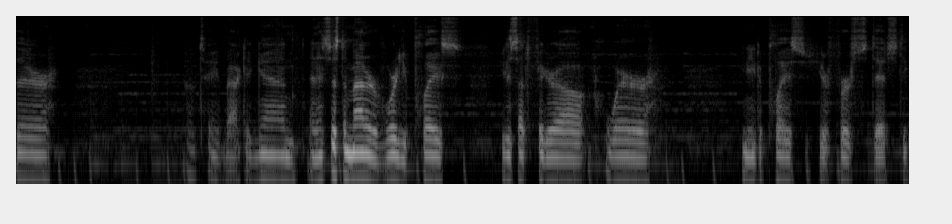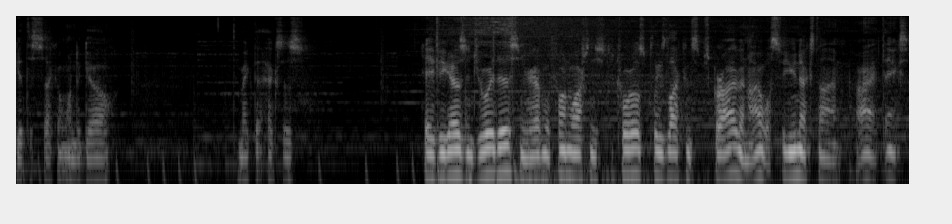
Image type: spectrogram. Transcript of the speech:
There. Rotate back again. And it's just a matter of where you place. You just have to figure out where you need to place your first stitch to get the second one to go to make the X's. Hey, if you guys enjoyed this and you're having fun watching these tutorials, please like and subscribe, and I will see you next time. Alright, thanks.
